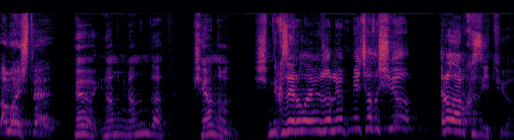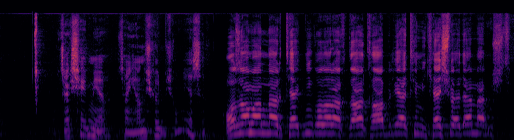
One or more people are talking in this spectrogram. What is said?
Ama işte Yo, yo, inandım inandım da şey anlamadım. Şimdi kız Erol abi zorla öpmeye çalışıyor. Erol abi kızı itiyor. Cık, olacak şey mi ya? Sen yanlış görmüş olmayasın. O zamanlar teknik olarak daha kabiliyetimi keşfedememiştim.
